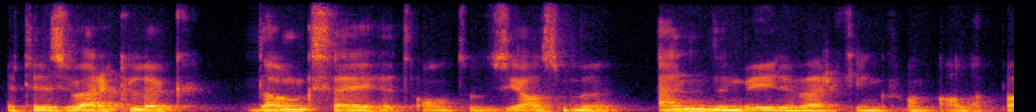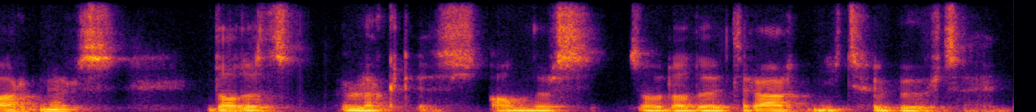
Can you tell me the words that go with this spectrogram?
het is werkelijk dankzij het enthousiasme en de medewerking van alle partners dat het gelukt is. Anders zou dat uiteraard niet gebeurd zijn.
